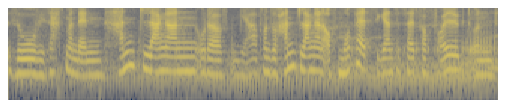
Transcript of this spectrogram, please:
so, wie sagt man denn, Handlangern oder ja, von so Handlangern auf Mopeds die ganze Zeit verfolgt und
